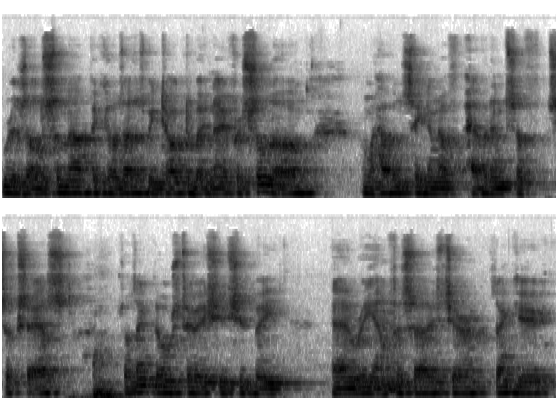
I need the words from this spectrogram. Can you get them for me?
results from that because that has been talked about now for so long and we haven't seen enough evidence of success. So I think those two issues should be uh, re-emphasised, Chair. Thank you.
